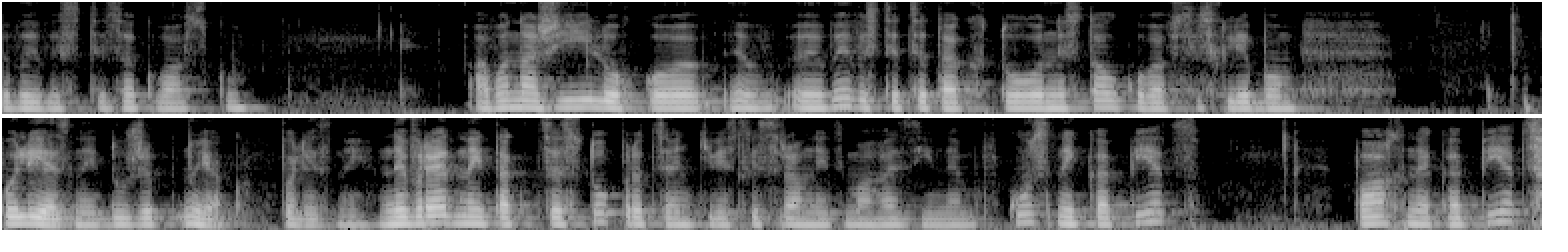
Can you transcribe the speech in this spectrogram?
вивезти закваску. А вона ж її легко е, вивезти. Це так, хто не сталкувався з хлібом. Полезний, дуже, ну як полезний. Не вредний, так це 100%, якщо сравнити з магазином. Вкусний капець, пахне капець.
